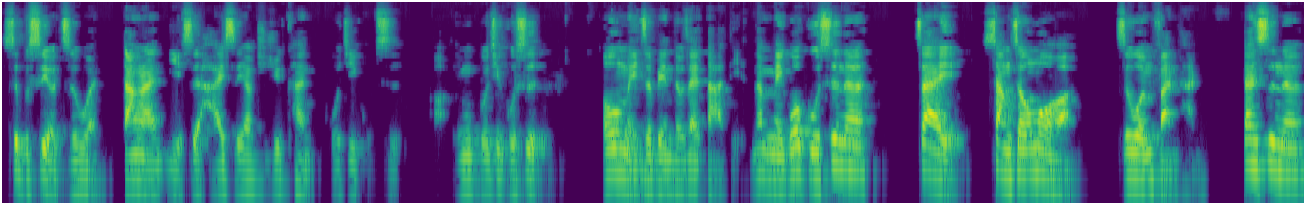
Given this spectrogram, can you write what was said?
是不是有止稳？当然也是，还是要继续看国际股市啊，因为国际股市欧美这边都在大跌。那美国股市呢，在上周末哈止稳反弹，但是呢，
